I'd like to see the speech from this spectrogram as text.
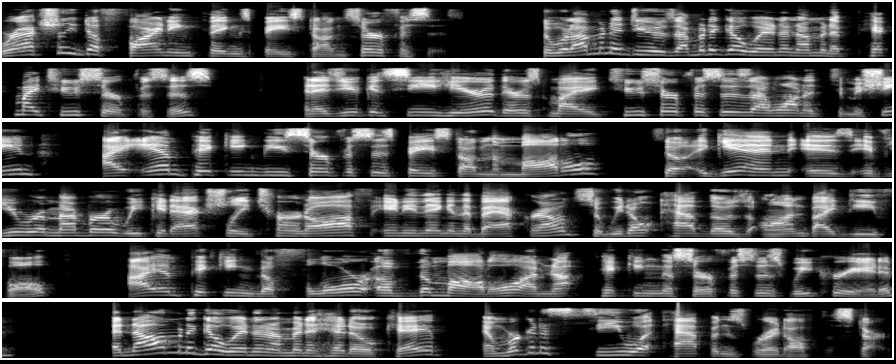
We're actually defining things based on surfaces. So what I'm going to do is I'm going to go in and I'm going to pick my two surfaces. And as you can see here, there's my two surfaces I wanted to machine. I am picking these surfaces based on the model. So again, is if you remember, we could actually turn off anything in the background. So we don't have those on by default. I am picking the floor of the model. I'm not picking the surfaces we created. And now I'm going to go in and I'm going to hit OK, and we're going to see what happens right off the start.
